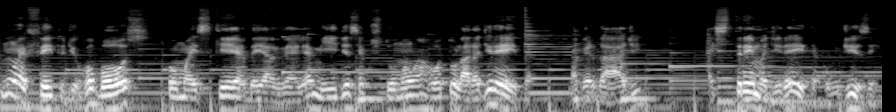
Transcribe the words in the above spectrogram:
não é feito de robôs, como a esquerda e a velha mídia se acostumam a rotular a direita. Na verdade, a extrema direita, como dizem.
